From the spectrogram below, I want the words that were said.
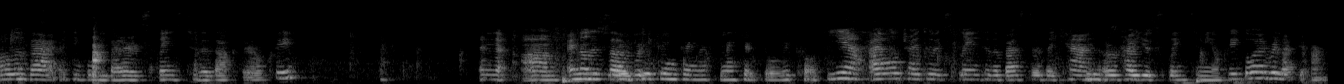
all of that I think will be better explained to the doctor. Okay. And um, I know this is a If you can kind of explain her too because Yeah, I will try to explain to the best as I can, or how you explain to me, okay? Go ahead, relax your arm.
